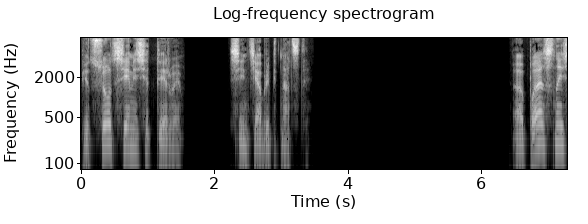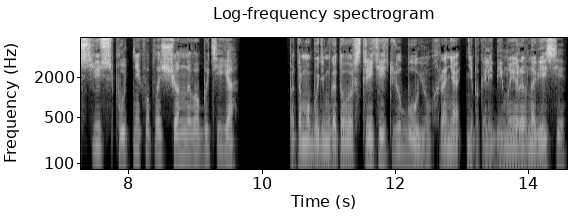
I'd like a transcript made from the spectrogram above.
571. Сентябрь 15. Опасность есть спутник воплощенного бытия, потому будем готовы встретить любую, храня непоколебимое равновесие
